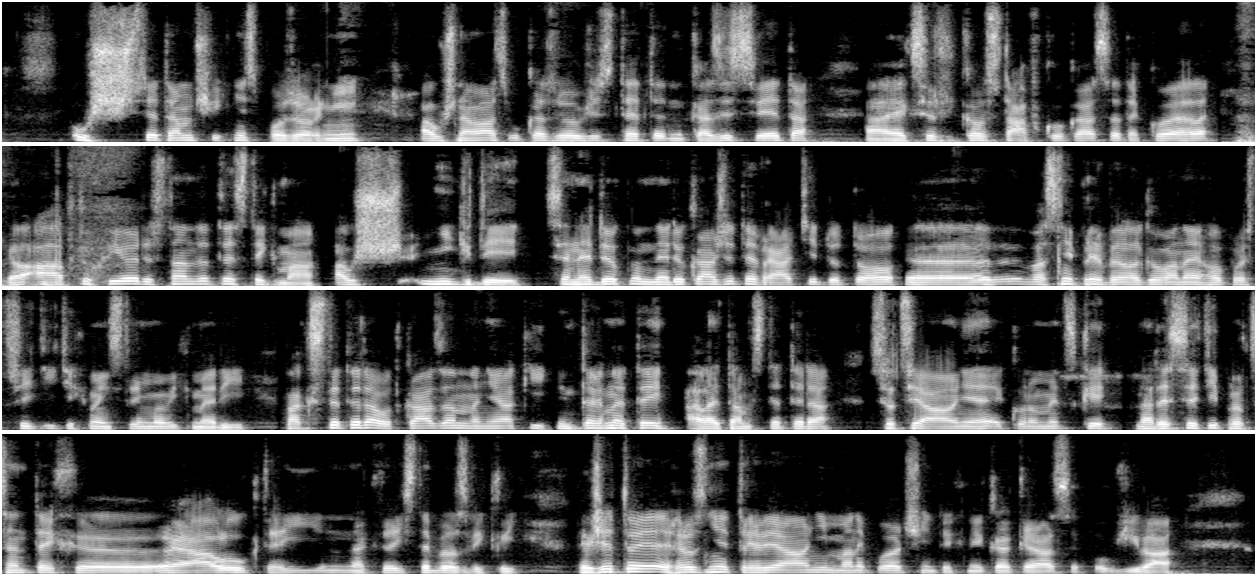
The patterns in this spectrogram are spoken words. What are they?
už se tam všichni spozorní a už na vás ukazují, že jste ten kazi svět a, a jak se říkal stávku kas a takovéhle. Jo, a v tu chvíli dostanete stigma a už nikdy se nedokážete vrátit do toho e, vlastně privilegovaného prostředí těch mainstreamových médií. Pak jste teda odkázan na nějaký internety, ale tam jste teda sociálně, ekonomicky na 10% e, reálů, který, na který jste byl zvyklý. Takže to je hrozně triviální manipulační technika, která se používá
